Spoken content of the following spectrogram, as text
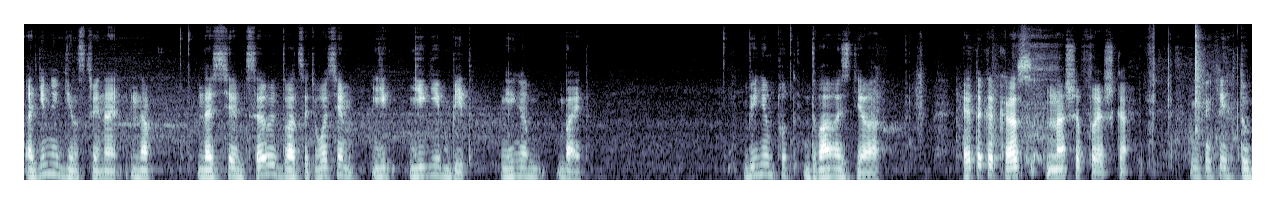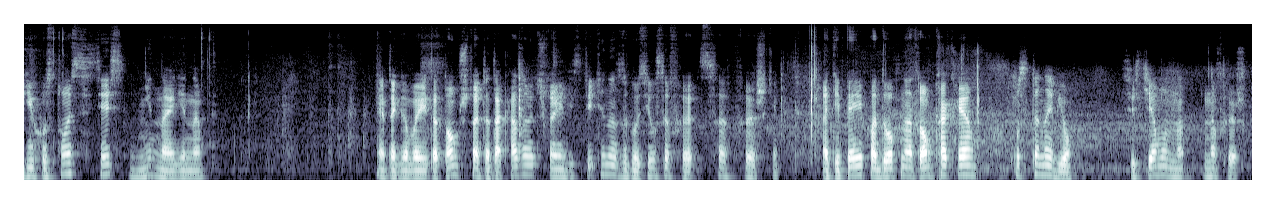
Один единственный на, на 7,28 гигабит. Гигабайт. Видим тут два раздела. Это как раз наша флешка. Никаких других устройств здесь не найдено. Это говорит о том, что это доказывает, что я действительно загрузился с флешки. А теперь подробно о том, как я установил систему на, на флешку.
